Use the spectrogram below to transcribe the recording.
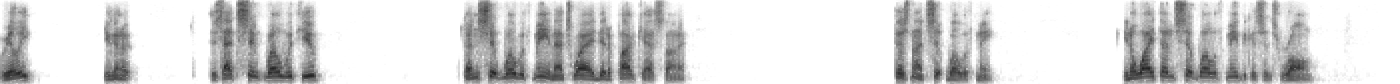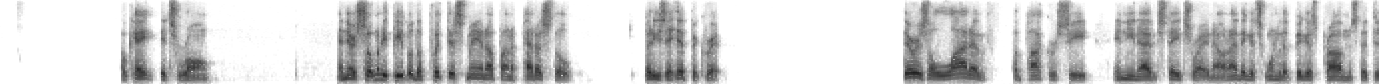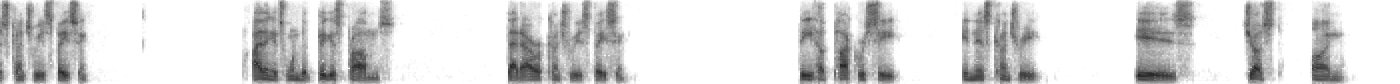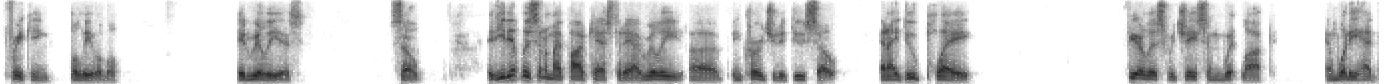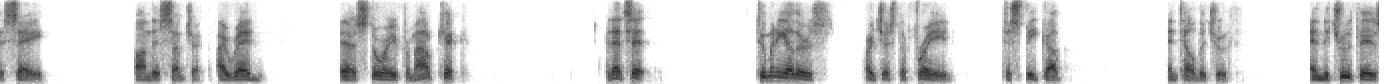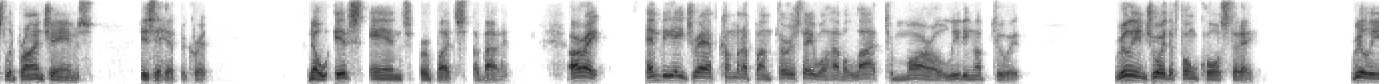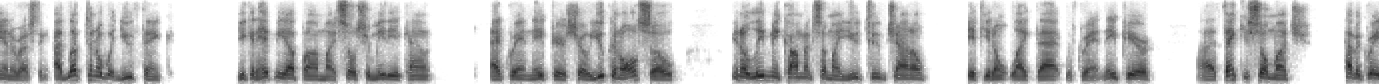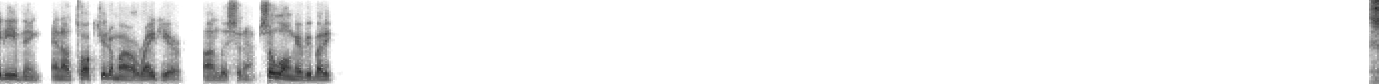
Really? You're going to, does that sit well with you? Doesn't sit well with me. And that's why I did a podcast on it. Does not sit well with me. You know why it doesn't sit well with me? Because it's wrong. Okay? It's wrong. And there are so many people that put this man up on a pedestal, but he's a hypocrite. There is a lot of hypocrisy in the United States right now. And I think it's one of the biggest problems that this country is facing. I think it's one of the biggest problems that our country is facing. The hypocrisy in this country is just unfreaking believable. It really is. So, if you didn't listen to my podcast today, I really uh, encourage you to do so. And I do play Fearless with Jason Whitlock and what he had to say on this subject. I read a story from Outkick, but that's it. Too many others are just afraid to speak up and tell the truth. And the truth is, LeBron James is a hypocrite. No ifs, ands, or buts about it. All right. NBA draft coming up on Thursday. We'll have a lot tomorrow leading up to it. Really enjoy the phone calls today. Really interesting. I'd love to know what you think. You can hit me up on my social media account at Grant Napier Show. You can also, you know, leave me comments on my YouTube channel if you don't like that with Grant Napier. Uh, thank you so much. Have a great evening, and I'll talk to you tomorrow right here on Listen Up. So long, everybody.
